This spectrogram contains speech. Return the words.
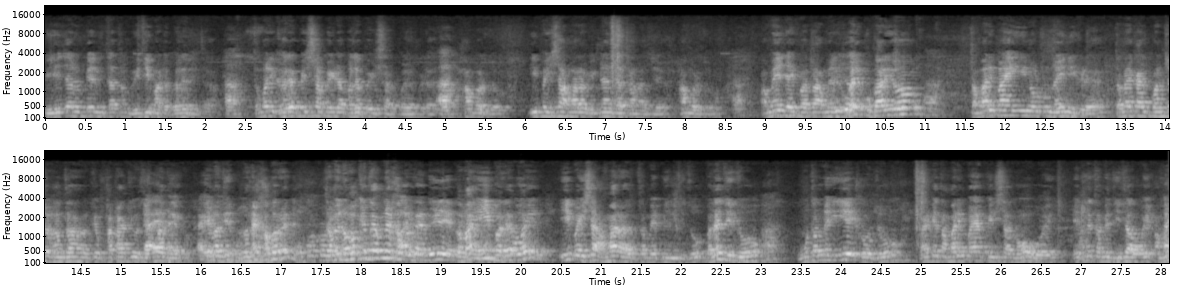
બે હજાર રૂપિયા લીધા તમે વિધિ માટે ભલે લીધા. હા. તમારી ઘરે પૈસા પડ્યા ભલે પૈસા ભલે પડ્યા. સાંભળજો. એ પૈસા અમારા વિજ્ઞાન જાથાના છે. સાંભળજો. અમે જ આપ્યા હતા. અમે ઊભા રહ્યો. તમારી પાસે એ નોટું નહીં નીકળે. તમે કાંઈ પંચર હંધા કે ફટાકીઓ એમાંથી મને ખબર હોય ને? તમે નો કે તો અમને ખબર હોય. એ ભાઈ ઈ ભલે હોય એ પૈસા અમારા તમે બિલ દીધું ભલે દીધું. હું. તમને એ કહું છું કારણ કે તમારી પાસે પૈસા ન હોય એટલે તમે દીધા હોય. અમે.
